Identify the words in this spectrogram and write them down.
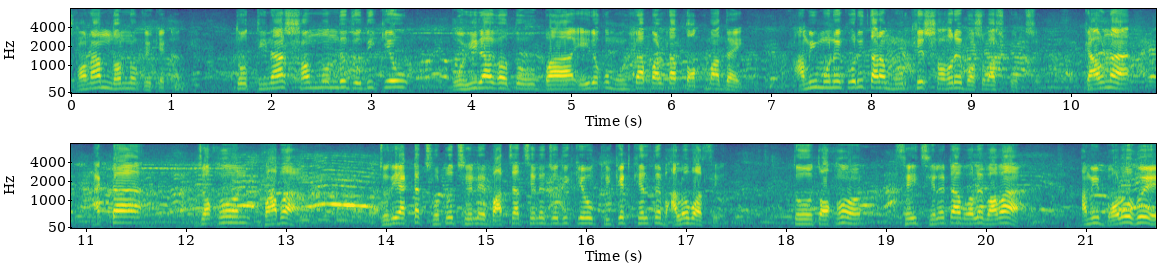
স্বনামধন্য ক্রিকেটার। তো তিনার সম্বন্ধে যদি কেউ বহিরাগত বা এইরকম উল্টাপাল্টা তকমা দেয়, আমি মনে করি তারা মূর্খের শহরে বসবাস করছে। কেননা একটা যখন বাবা, যদি একটা ছোট ছেলে, বাচ্চা ছেলে যদি কেউ ক্রিকেট খেলতে ভালোবাসে, তো তখন সেই ছেলেটা বলে, বাবা, আমি বড় হয়ে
